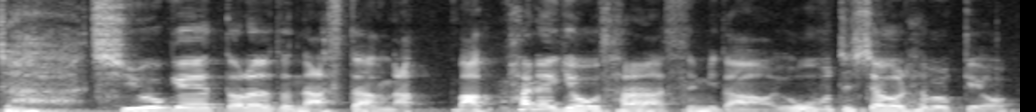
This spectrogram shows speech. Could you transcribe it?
자, 지옥에 떨어졌던 나스닥 막, 막판에 겨우 살아났습니다. 요거부터 시작을 해볼게요.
